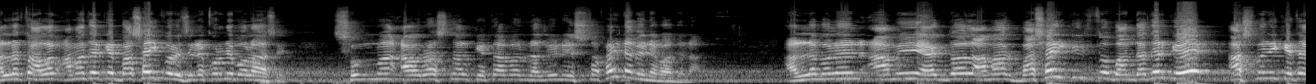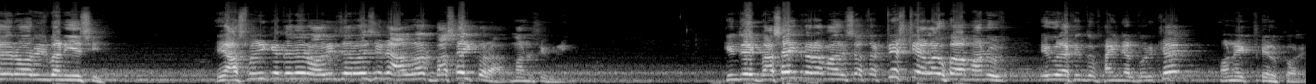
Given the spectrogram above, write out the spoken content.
আল্লাহ তো আল্লাহ আমাদেরকে বাছাই করেছে, এটা কোরআনে বলা আছে। সুম্মা আওরাসনাল কেতাব রাজুন ইস্তফাই নামে নেবাদে না আল্লাহ বলেন, আমি একদল আমার বাসাইকৃত বান্দাদেরকে আসমানি কেতাবের অরিস বানিয়েছি। এই আসমানি কেতাবের অরিস যা রয়েছে, এটা আল্লাহর বাসাই করা মানুষ এগুলি কিন্তু এই বাসাই করা মানুষ, অর্থাৎ টেস্টে অ্যালাউ হওয়া মানুষ, এগুলা কিন্তু ফাইনাল পরীক্ষায় অনেক ফেল করে।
